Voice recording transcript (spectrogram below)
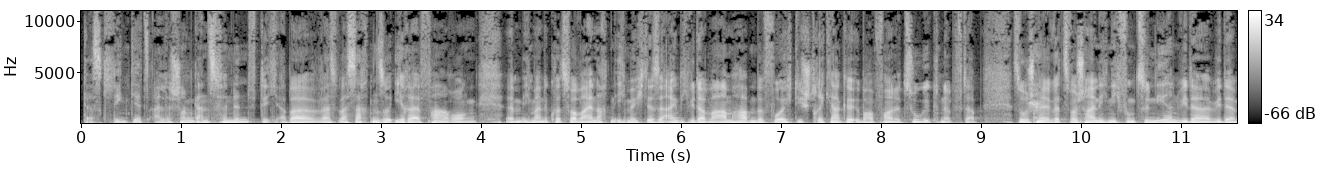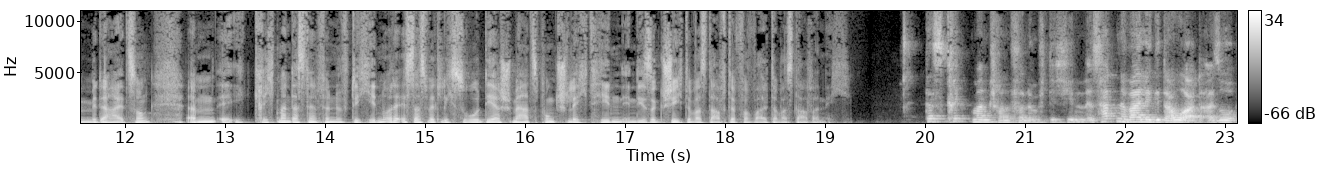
Das klingt jetzt alles schon ganz vernünftig, aber was, was sagten so Ihre Erfahrungen? Ähm, ich meine, kurz vor Weihnachten, ich möchte sie eigentlich wieder warm haben, bevor ich die Strickjacke überhaupt vorne zugeknöpft habe. So schnell wird es wahrscheinlich nicht funktionieren wieder, wieder mit der Heizung. Ähm, äh, kriegt man das denn vernünftig hin oder ist das wirklich so der Schmerzpunkt schlechthin in dieser Geschichte, was darf der Verwalter, was darf er nicht? Das kriegt man schon vernünftig hin. Es hat eine Weile gedauert. Also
